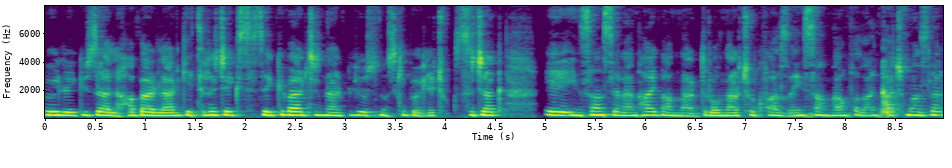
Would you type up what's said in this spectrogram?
böyle güzel haberler getirecek size. Güvercinler biliyorsunuz ki böyle çok sıcak, e, insan seven hayvanlardır. Onlar çok fazla insandan falan kaçmazlar.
